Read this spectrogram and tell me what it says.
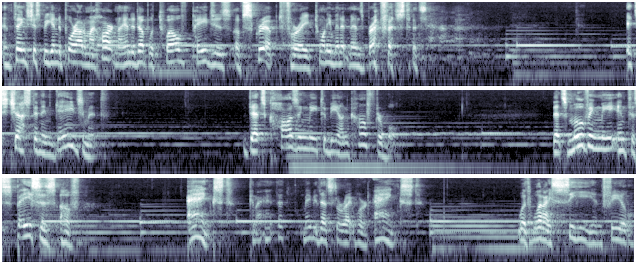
and things just began to pour out of my heart, and I ended up with 12 pages of script for a 20 minute men's breakfast. It's, just an engagement that's causing me to be uncomfortable, that's moving me into spaces of angst. Can I, that, maybe that's the right word, angst, with what I see and feel.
